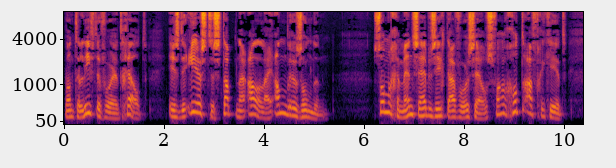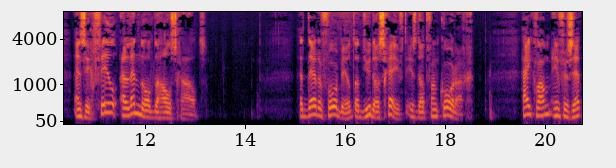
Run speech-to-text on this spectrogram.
Want de liefde voor het geld is de eerste stap naar allerlei andere zonden. Sommige mensen hebben zich daarvoor zelfs van God afgekeerd en zich veel ellende op de hals gehaald. Het derde voorbeeld dat Judas geeft is dat van Korach. Hij kwam in verzet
